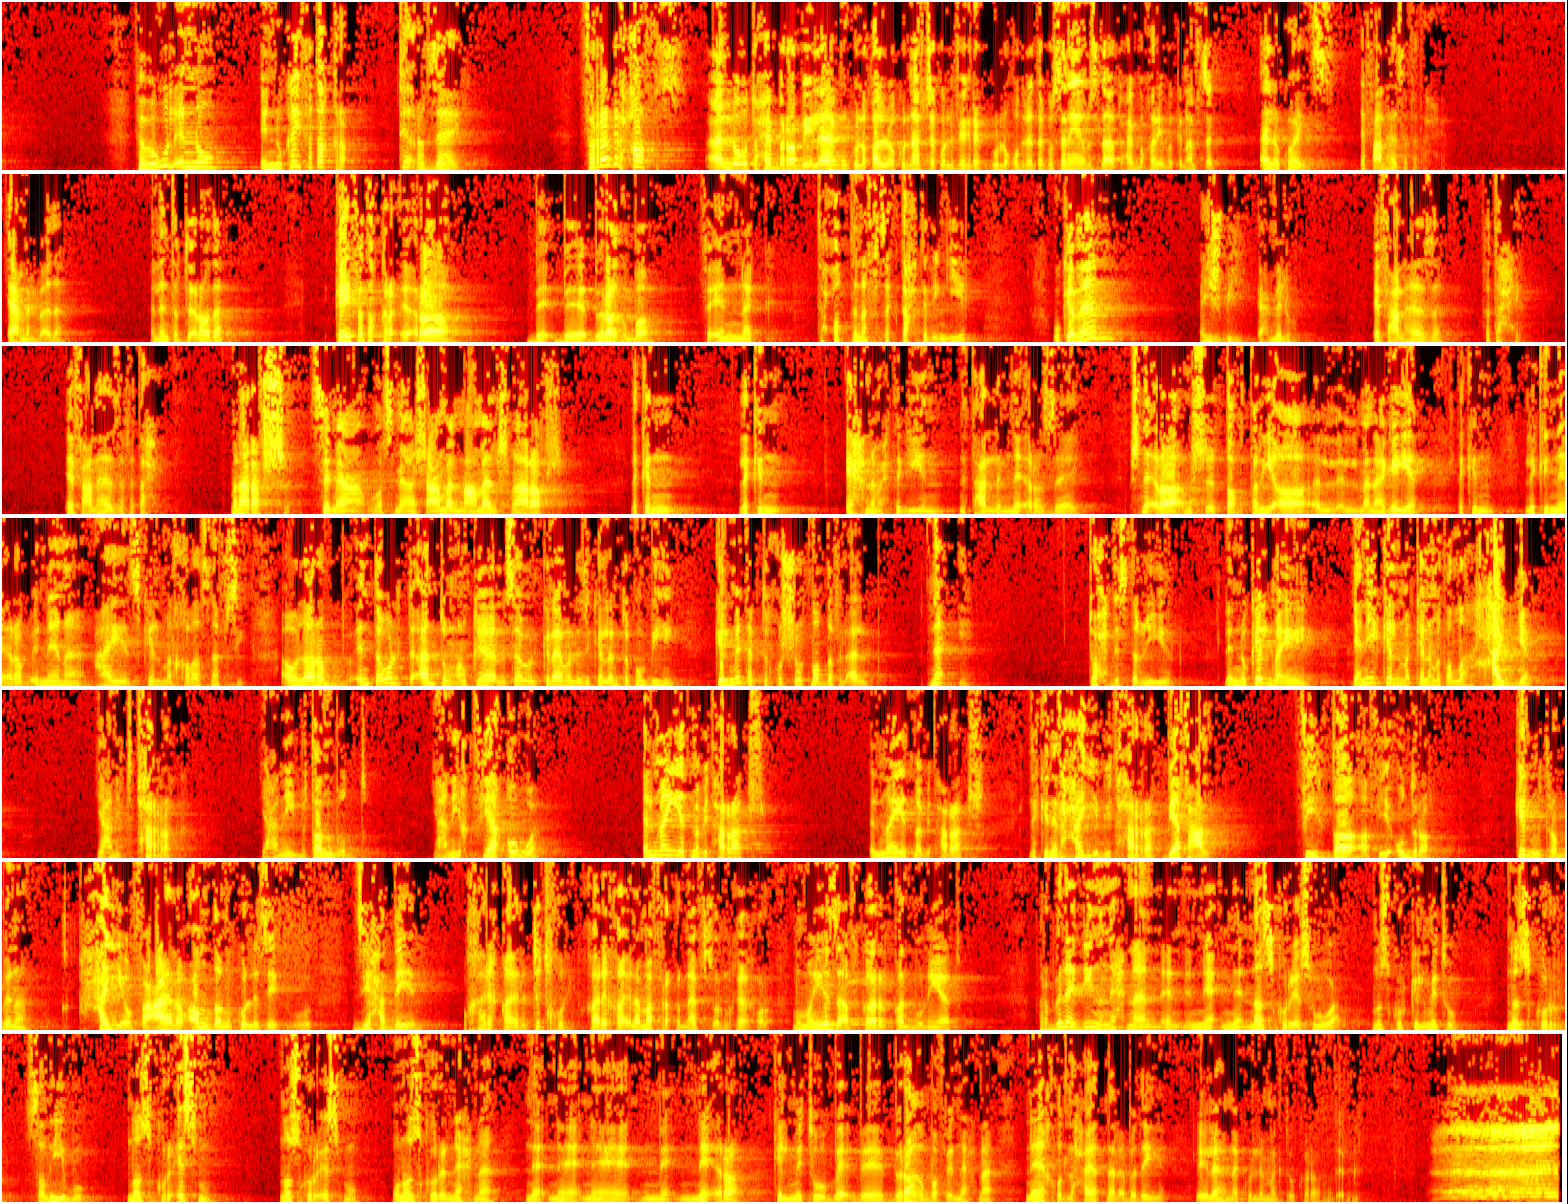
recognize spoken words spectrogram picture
فبقول إنه إنه كيف تقرأ؟ تقرأ إزاي؟ فالراجل حافظ. قال له تحب الرب إلهك من كل قلبك وكل نفسك وكل فكرك وكل قدرتك وثانيا مثلها تحب قريبك كنفسك قال له كويس افعل هذا فتح اعمل بقى ده. اللي أنت بتقراه ده كيف تقرأ؟ اقراه برغبة في إنك تحط نفسك تحت الإنجيل وكمان عيش بيه اعمله. افعل هذا فتحيا افعل هذا فتحيا ما نعرفش سمع وما سمعش عمل ما عملش ما نعرفش. لكن لكن إحنا محتاجين نتعلم نقرأ إزاي؟ مش نقرأ مش الطريقة المنهجية. لكن لكن نقرأ بإننا عايز كلمة لخلاص نفسي. أقول يا رب أنت قلت أنتم أنقياء لسبب الكلام الذي كلمتكم به. كلمتك تخش وتنظف القلب تنقي تحدث تغيير. لأنه كلمة إيه؟ يعني إيه كلمه كلمة الله حية؟ يعني بتتحرك يعني بتنبض يعني فيها قوة. الميت ما بيتحركش الميت ما بيتحركش لكن الحي بيتحرك بيفعل. فيه طاقة فيه قدرة. كلمة ربنا حية وفعالة وأمضى من كل سيف ذي حدين. وخارقة بتدخل خارقة إلى مفرق النفس والمخاخ مميزة أفكار القلب ونياته. فربنا يدينا إن إحنا نذكر يسوع نذكر كلمته نذكر صليبه نذكر اسمه نذكر اسمه ونذكر إن إحنا نقرأ كلمته برغبة في إن إحنا ناخد لحياتنا الأبدية. لإلهنا كل مجد وكرامة. دائما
